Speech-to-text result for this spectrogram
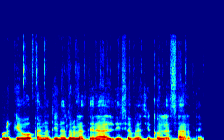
porque Boca no tiene otro lateral, dice Francisco Lazarte.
